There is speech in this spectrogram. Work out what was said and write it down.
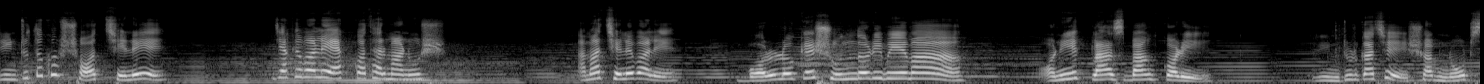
রিন্টু তো খুব সৎ ছেলে, যাকে বলে এক কথার মানুষ। আমার ছেলে বলে বড় লোকের সুন্দরী মেয়ে মা, অনেক ক্লাস বাঙ্ক করে। রিন্টুর কাছে সব নোটস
